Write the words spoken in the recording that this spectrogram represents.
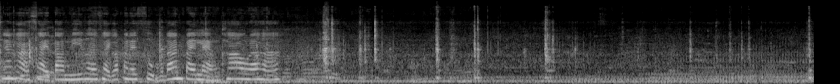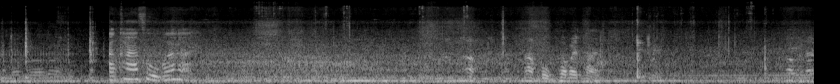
เนี่ยค่ะ ใส่ตามนี้เลยใส่เข้าไปในสุ่มด้านไปแหลมเข้านะคะหลังคาสูงอะค่ะอ้าวอ้าวปลุกเข้าไปถ่ายเข้าไปได้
